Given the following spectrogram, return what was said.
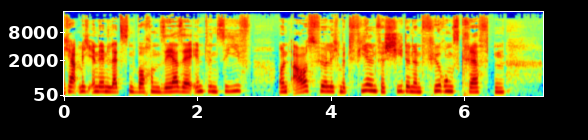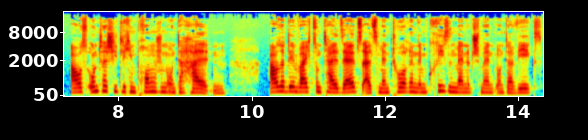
Ich habe mich in den letzten Wochen sehr, sehr intensiv und ausführlich mit vielen verschiedenen Führungskräften aus unterschiedlichen Branchen unterhalten. Außerdem war ich zum Teil selbst als Mentorin im Krisenmanagement unterwegs.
